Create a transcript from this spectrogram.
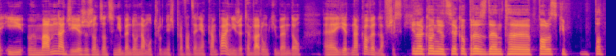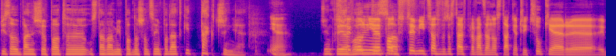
i mam nadzieję, że rządzący nie będą nam utrudniać prowadzenia kampanii, że te warunki będą e, jednakowe dla wszystkich. I na koniec, jako prezydent e, Polski podpisał pan się pod e, ustawami podnoszącymi podatki, tak czy nie? Nie. Dziękuję Szczególnie Władysław. pod tymi, co zostały wprowadzone ostatnio, czyli cukier, y,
